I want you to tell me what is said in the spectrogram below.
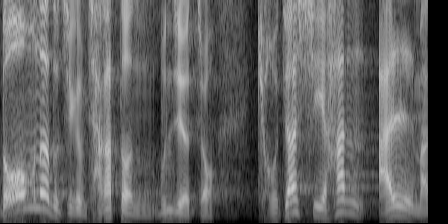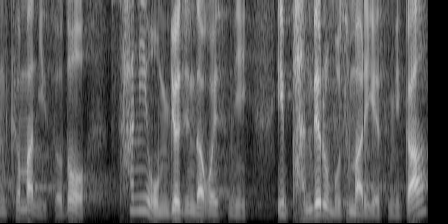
너무나도 지금 작았던 문제였죠. 겨자씨 한 알만큼만 있어도 산이 옮겨진다고 했으니 이 반대로 무슨 말이겠습니까?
